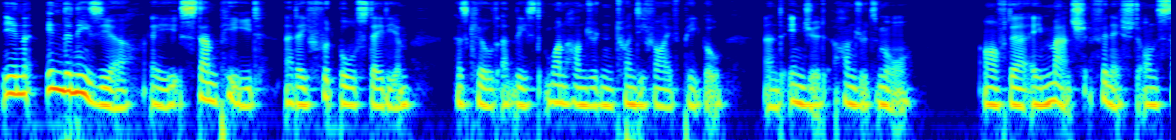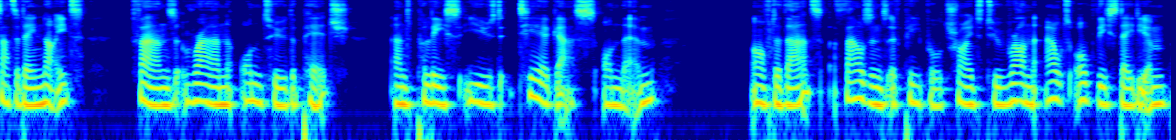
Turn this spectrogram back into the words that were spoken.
In Indonesia, a stampede at a football stadium has killed at least 125 people and injured hundreds more. After a match finished on Saturday night, fans ran onto the pitch and police used tear gas on them. After that, thousands of people tried to run out of the stadium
